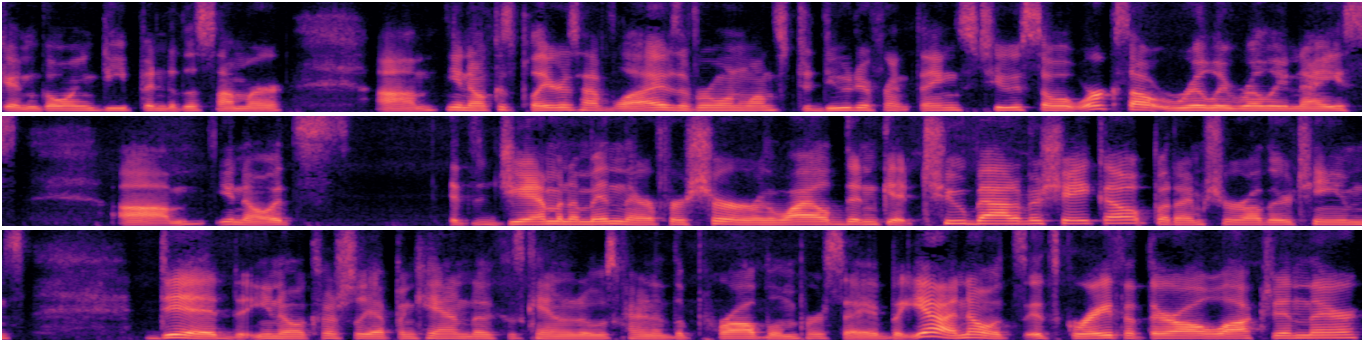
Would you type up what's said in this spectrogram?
and going deep into the summer. Um, you know, because players have lives, everyone wants to do different things too. So it works out really, really nice. Um, you know, it's it's jamming them in there for sure. The Wild didn't get too bad of a shakeout, but I'm sure other teams did, you know, especially up in Canada because Canada was kind of the problem per se. But yeah, no, it's it's great that they're all locked in there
